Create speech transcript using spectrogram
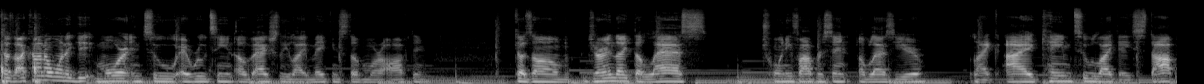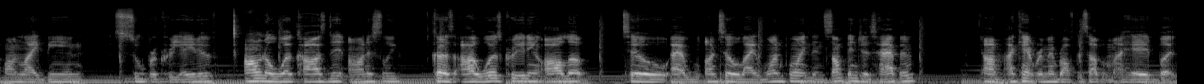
Cause I kind of want to get more into a routine of actually like making stuff more often. Cause um during like the last 25% of last year, like I came to like a stop on like being super creative. I don't know what caused it, honestly, because I was creating all up till at until like one point, then something just happened. Um, I can't remember off the top of my head, but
